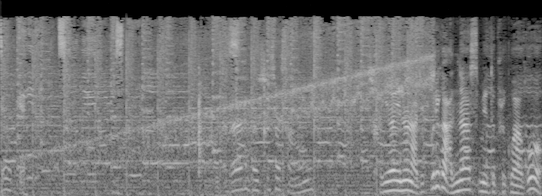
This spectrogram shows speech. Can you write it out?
빼볼게요. 여기다가 한번 씻어서 이 아이는 아직 뿌리가 안 나왔음에도 불구하고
